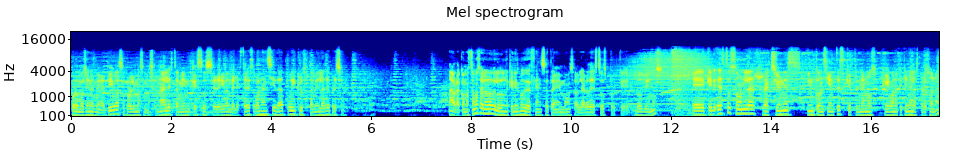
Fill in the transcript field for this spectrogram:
por emociones negativas o problemas emocionales, también que estos se derivan del estrés o la ansiedad o incluso también la depresión. Ahora, como estamos hablando de los mecanismos de defensa, también vamos a hablar de estos porque los vimos. Eh, que estos son las reacciones inconscientes que tenemos, que bueno, que tienen las personas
